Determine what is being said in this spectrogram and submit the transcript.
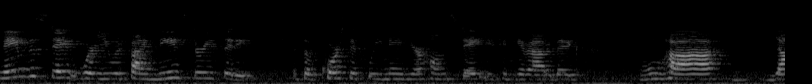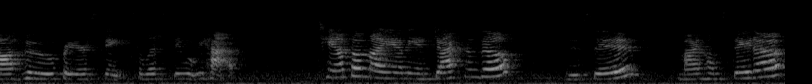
Name the state where you would find these three cities. And so of course if we name your home state, you can give out a big woo-ha, yahoo for your state. So let's see what we have. Tampa, Miami, and Jacksonville. This is my home state of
